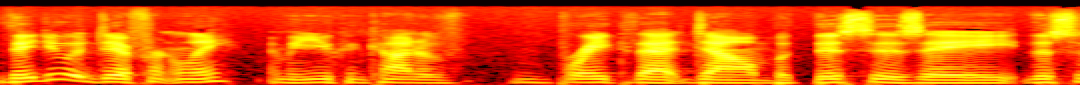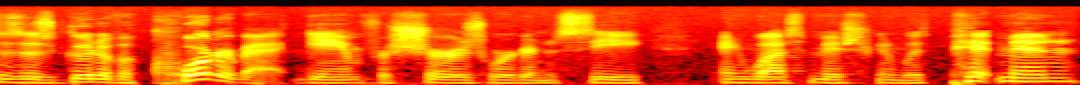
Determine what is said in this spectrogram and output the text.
They do it differently. I mean, you can kind of break that down, but this is a this is as good of a quarterback game for sure as we're going to see in West Michigan with Pittman.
